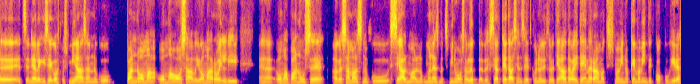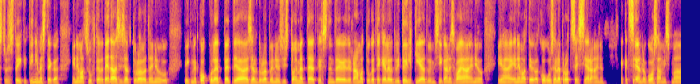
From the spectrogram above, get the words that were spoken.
et see on jällegi see koht, kus mina saan nagu panna oma, oma osa või oma rolli oma panuse, aga samas nagu sealmaal nagu mõnes mõttes minu osa lõpeb, ehk sealt edasi on see, et kui nad ütlevad, jaa, davai, teeme raamatu, siis ma viin, okei okay,, ma viin teid kokku kirjastusest õigete inimestega ja nemad suhtlevad edasi, sealt tulevad, on ju, kõik need kokkulepped ja seal tuleb, on ju, siis toimetajad, kes nende raamatuga tegelevad või tõlkijad või mis iganes vaja, on ju, ja, ja nemad teevad kogu selle protsessi ära, on ju. ehk et see on nagu osa, mis ma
